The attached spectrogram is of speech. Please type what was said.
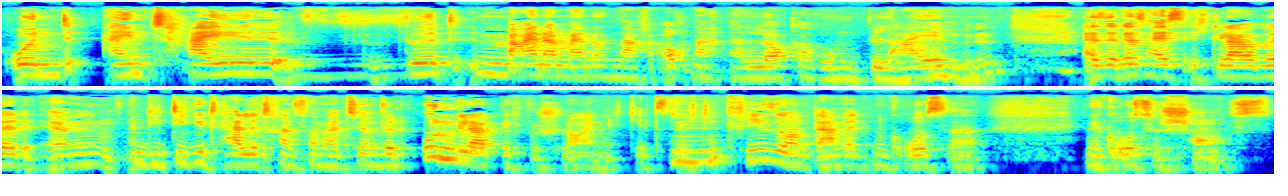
Und ein Teil wird meiner Meinung nach auch nach einer Lockerung bleiben. Mhm. Also das heißt, ich glaube, ähm, die digitale Transformation wird unglaublich beschleunigt jetzt durch mhm. die Krise und damit eine große, eine große Chance.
